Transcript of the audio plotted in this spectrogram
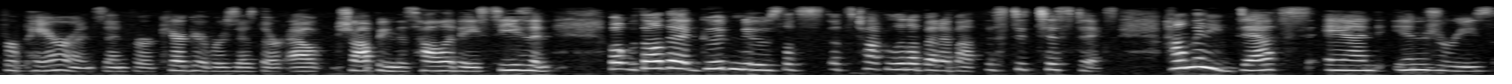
for parents and for caregivers as they're out shopping this holiday season. But with all that good news, let's let's talk a little bit about the statistics. How many deaths and injuries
